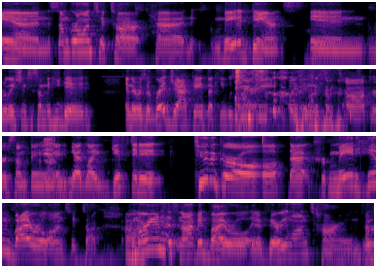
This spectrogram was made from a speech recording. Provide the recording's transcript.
And some girl on TikTok had made a dance in relation to something he did. And there was a red jacket that he was wearing in in the TikTok or something. And he had like gifted it to the girl that made him viral on TikTok. Uh-huh. Omarion has not been viral in a very long time. I'm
